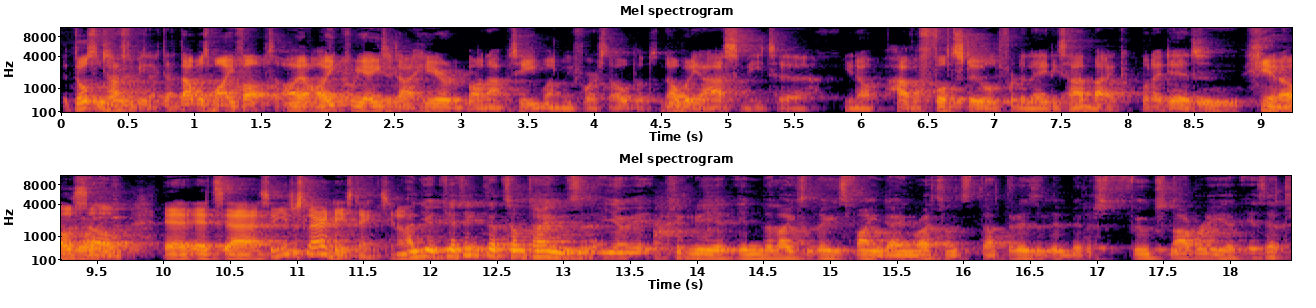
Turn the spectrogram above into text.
It doesn't have to be like that. That was my fault. I, I created that here in Bon Appetit when we first opened. Nobody asked me to, you know, have a footstool for the ladies' handbag, but I did. You know, so it, it's uh, so you just learn these things. You know, And you, do you think that sometimes, you know, particularly in the likes of these fine dining restaurants, that there is a little bit of food snobbery? Is it?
